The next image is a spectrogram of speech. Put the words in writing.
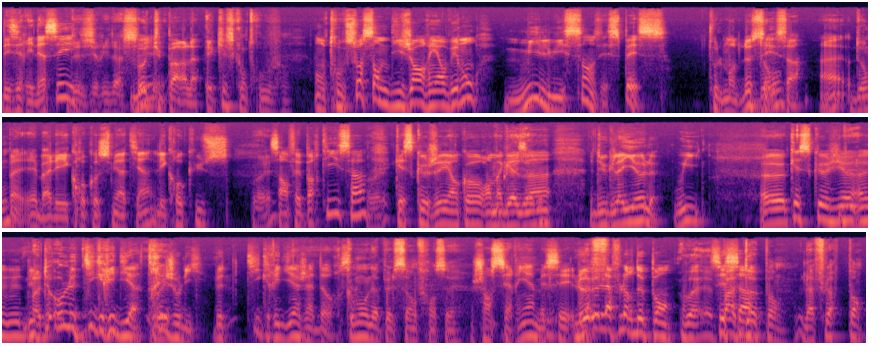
Des iridacées. des iridacées. Tu parles. Et qu'est-ce qu'on trouve? On trouve 70 genres et environ 1800 espèces. Tout le monde le sait, ça. hein? Dont Ben, eh ben, les crocosmia, tiens, les crocus. Ouais. Ça en fait partie, ça? Ouais. Qu'est-ce que j'ai encore en Du magasin? Du glaïeul, oui. Euh, Qu'est-ce que j'ai Du- euh, du- bah, Oh, le tigridia, très Oui. joli. Le tigridia, j'adore ça. Comment on appelle ça en français? J'en sais rien, mais c'est le- La la, fleur de pan. Ouais, C'est pas ça. de pan, la fleur pan.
